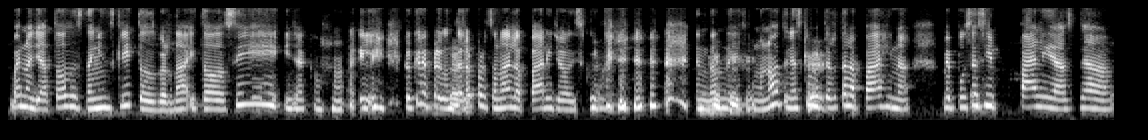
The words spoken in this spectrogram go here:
bueno, ya todos están inscritos, ¿verdad? Y todos, sí, y ya como, y creo que le pregunté a la persona de la par y yo, disculpe, ¿en dónde? Y como, no, tenías que meterte a la página. Me puse así pálida, o sea,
